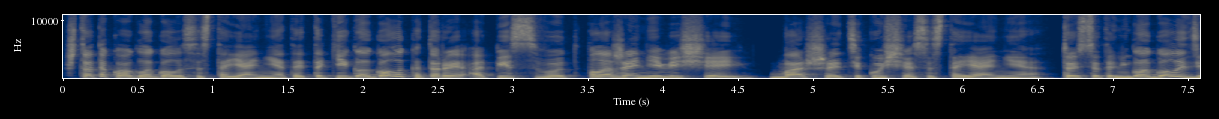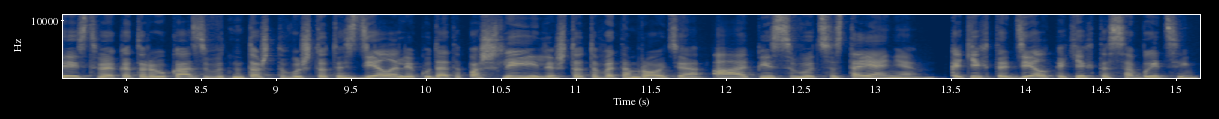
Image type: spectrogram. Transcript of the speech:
Что такое глаголы состояния? Это такие глаголы, которые описывают положение вещей, ваше текущее состояние. То есть это не глаголы действия, которые указывают на то, что вы что-то сделали, куда-то пошли или что-то в этом роде, а описывают состояние каких-то дел, каких-то событий.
